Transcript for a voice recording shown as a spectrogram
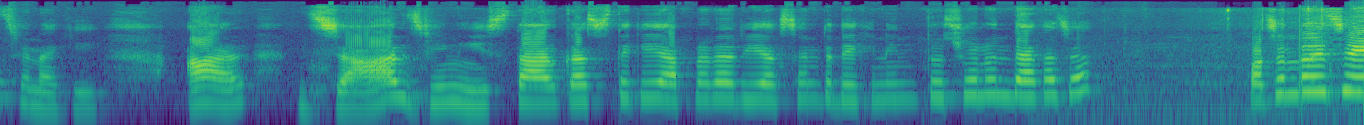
আছে নাকি? আর যার জিনিস তার কাছ থেকেই আপনারা রিয়াকশানটা দেখে নিন। তো চলুন দেখা যাক। পছন্দ হয়েছে?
